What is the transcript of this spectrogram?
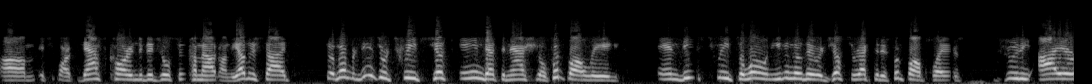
um, it sparked NASCAR individuals to come out on the other side. So remember, these were tweets just aimed at the National Football League, and these tweets alone, even though they were just directed at football players, drew the ire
